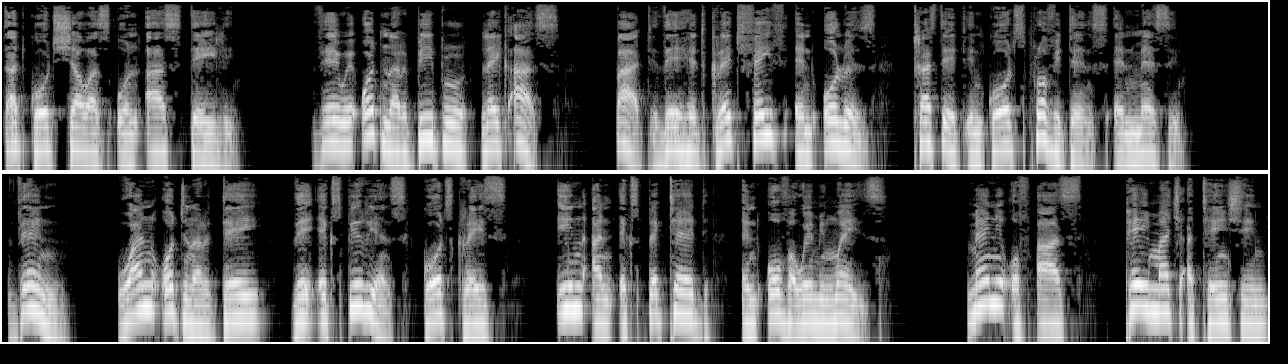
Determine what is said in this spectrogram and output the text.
that God showers on us daily. They were ordinary people like us, but they had great faith and always trusted in God's providence and mercy. Then, one ordinary day, they experienced God's grace in unexpected and overwhelming ways. Many of us pay much attention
